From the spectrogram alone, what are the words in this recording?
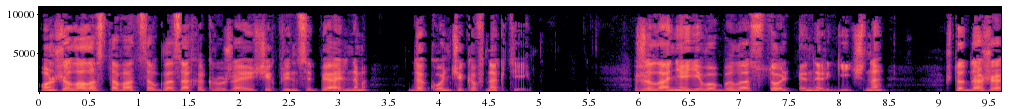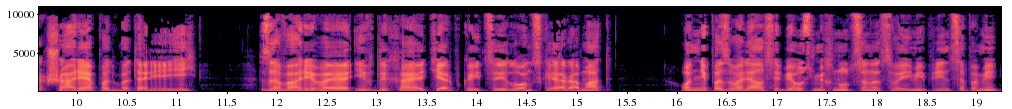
он желал оставаться в глазах окружающих принципиальным до кончиков ногтей. Желание его было столь энергично, что даже шаря под батареей – Заваривая и вдыхая терпкий цейлонский аромат, он не позволял себе усмехнуться над своими принципами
